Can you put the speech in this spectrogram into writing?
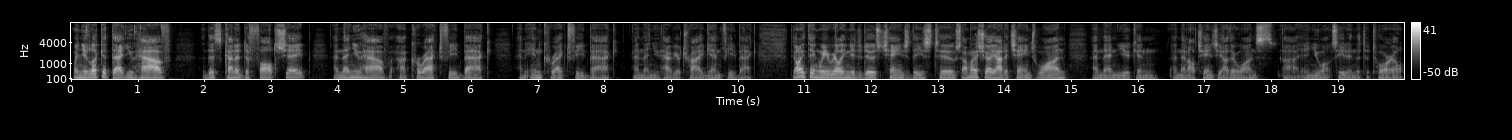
when you look at that, you have this kind of default shape, and then you have a correct feedback and incorrect feedback, and then you have your try again feedback. The only thing we really need to do is change these two. So I'm going to show you how to change one and then you can, and then I'll change the other ones uh, and you won't see it in the tutorial,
